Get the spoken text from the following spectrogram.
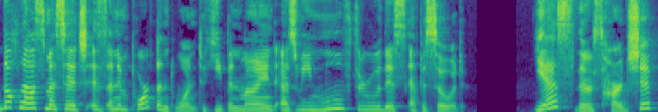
Doc Lau's message is an important one to keep in mind as we move through this episode. Yes, there's hardship,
